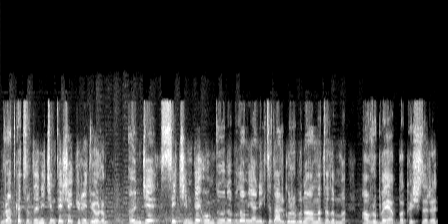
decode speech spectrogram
Murat katıldığın için teşekkür ediyorum. Önce seçimde umduğunu bulamayan iktidar grubunu anlatalım mı? Avrupa'ya bakışları,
